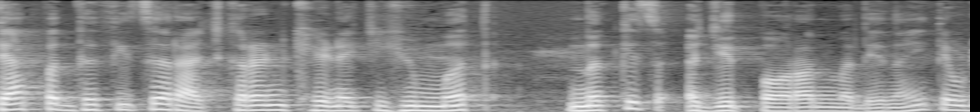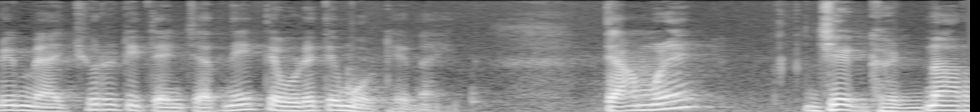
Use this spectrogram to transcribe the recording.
त्या पद्धतीचं राजकारण खेळण्याची हिंमत नक्कीच अजित पवारांमध्ये नाही तेवढी मॅच्युरिटी त्यांच्यात नाही तेवढे ते मोठे नाहीत. त्यामुळे जे घडणार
